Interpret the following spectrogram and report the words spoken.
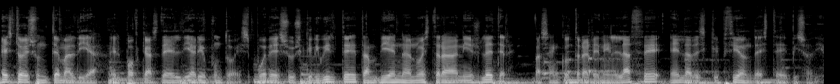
Esto es un tema al día, el podcast de eldiario.es. Puedes suscribirte también a nuestra newsletter. Vas a encontrar el enlace en la descripción de este episodio.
